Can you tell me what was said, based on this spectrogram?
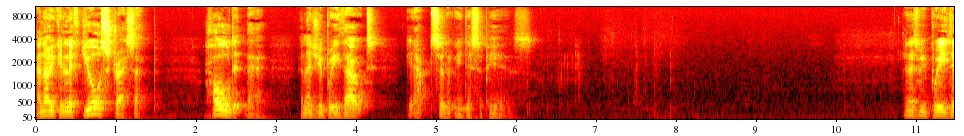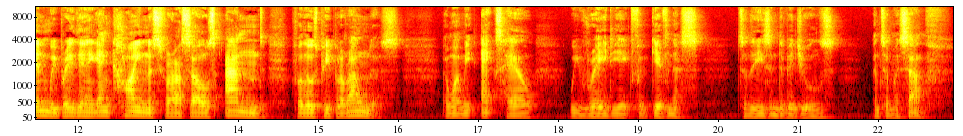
And now you can lift your stress up, hold it there, and as you breathe out, it absolutely disappears. And as we breathe in, we breathe in again kindness for ourselves and for those people around us. And when we exhale, we radiate forgiveness to these individuals and to myself.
